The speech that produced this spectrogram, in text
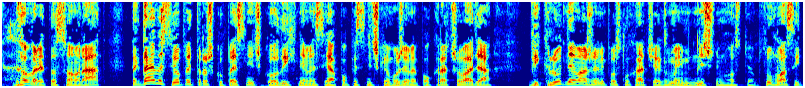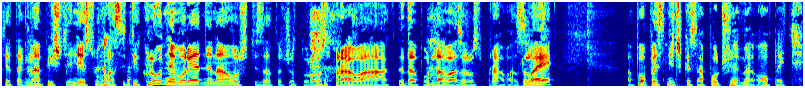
Dobre, to som rád. Tak dajme si opäť trošku pesničku, oddychneme si a po pesničke môžeme pokračovať. A vy kľudne, vážení poslucháči, ak s mojim dnešným hostom súhlasíte, tak napíšte, nesúhlasíte. Kľudne mu riadne náložte za to, čo tu rozpráva, ak teda podľa vás rozpráva zle. A po pesničke sa počujeme opäť.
